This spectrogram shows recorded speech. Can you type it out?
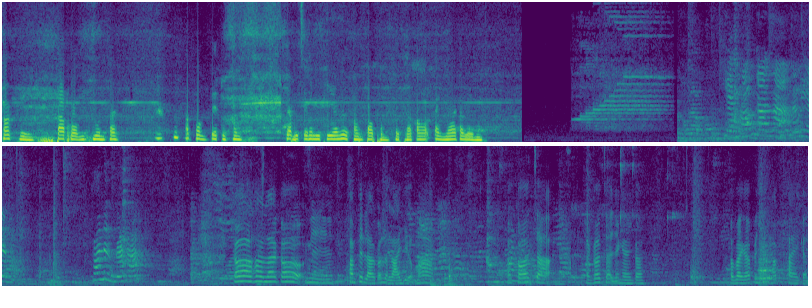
ก็คือสระผมมุนไป ครับผมเสร็จทุกคนจะไปเจอกันอีกทีก็คือตอนตอบผมเสร็จแล้วก็แต่งหน้ากันเลยนะเขียนพร้อมกันค่ะนักเรียน ข้อหนึ่งนะคะ ก็ครั้งแรกก็มีทำเสร็จแล้วก็เหลือเวลาเยอะมาก แล้วก็จะแล้วก็จะยังไงกัน ต่อไปก็เป็นทับไทยกัน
